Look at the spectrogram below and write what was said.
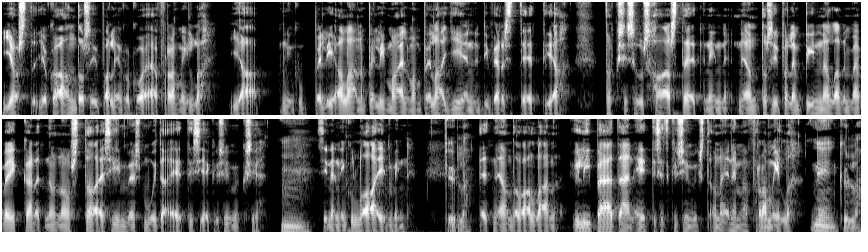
josta, joka on tosi paljon koko ajan Framilla ja niin kuin pelialan, pelimaailman, pelaajien diversiteetti ja toksisuushaasteet, niin ne on tosi paljon pinnalla, niin mä veikkaan, että ne nostaa esiin myös muita eettisiä kysymyksiä mm. siinä niin kuin laajemmin. Kyllä. Että ne on tavallaan, ylipäätään eettiset kysymykset on enemmän framilla. Niin, kyllä.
